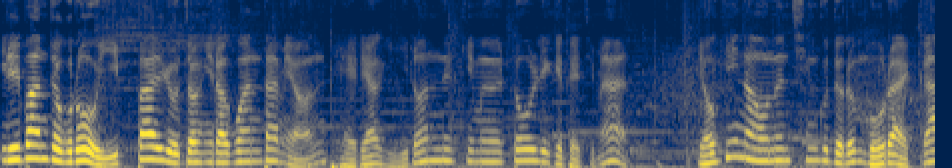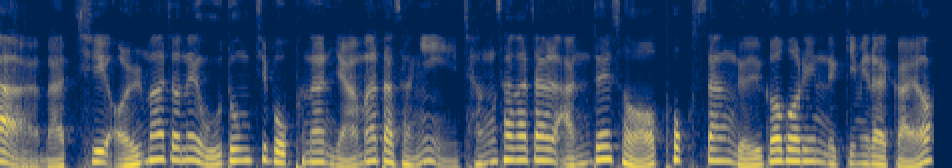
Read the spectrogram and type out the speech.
일반적으로 이빨 요정이라고 한다면 대략 이런 느낌을 떠올리게 되지만 여기 나오는 친구들은 뭐랄까 마치 얼마 전에 우동집 오픈한 야마다상이 장사가 잘 안돼서 폭삭 늙어버린 느낌이랄까요?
